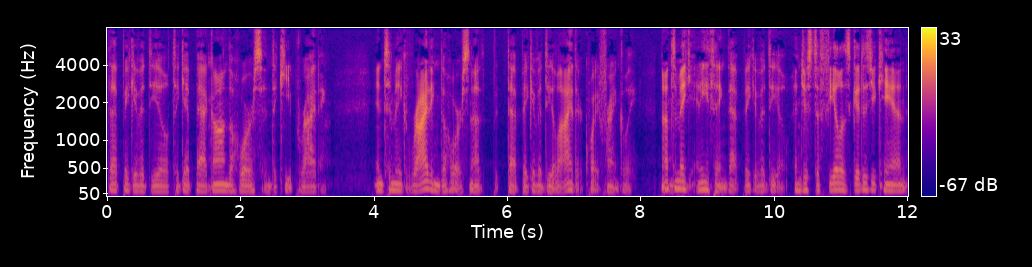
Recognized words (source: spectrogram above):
that big of a deal to get back on the horse and to keep riding. And to make riding the horse not that big of a deal either, quite frankly. Not to make anything that big of a deal. And just to feel as good as you can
